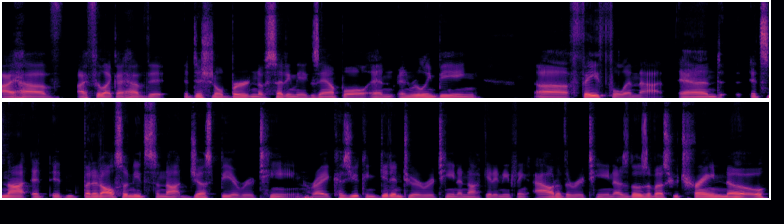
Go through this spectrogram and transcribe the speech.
I have I feel like I have the additional burden of setting the example and and really being uh, faithful in that. And it's not it, it, but it also needs to not just be a routine, right? Because you can get into a routine and not get anything out of the routine. As those of us who train know,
